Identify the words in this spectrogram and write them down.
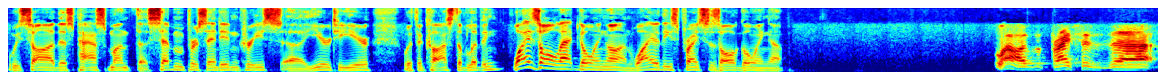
we saw this past month a seven percent increase uh, year to year with the cost of living. Why is all that going on? Why are these prices all going up? Well, prices uh,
